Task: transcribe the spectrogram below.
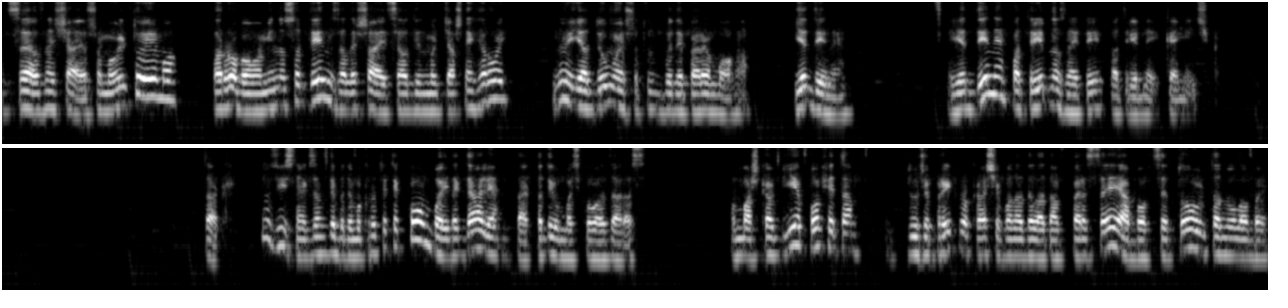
Це означає, що ми ультуємо, робимо мінус один, залишається один мультяшний герой. Ну і я думаю, що тут буде перемога. Єдине. Єдине потрібно знайти потрібний камінчик. Так. Ну, звісно, як завжди будемо крутити комбо і так далі. Так, подивимось, кого зараз. Машка вб'є, пофіта. Дуже прикро, краще б вона дала там в персей або в ЦТО ультанула би.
